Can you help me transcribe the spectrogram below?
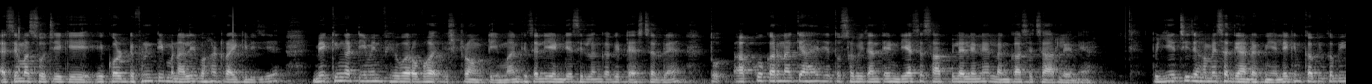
ऐसे मत सोचिए कि एक और डिफरेंट टीम बना ली, वहाँ ट्राई कीजिए। Making a team in favour of a strong team मान के चलिए इंडिया श्रीलंका के टेस्ट चल रहे हैं तो आपको करना क्या है? ये तो सभी जानते हैं इंडिया से सात प्लेयर लेने हैं लंका से चार लेने हैं। तो ये चीज़ हमेशा ध्यान रखनी है। लेकिन कभी कभी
